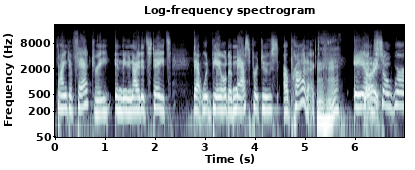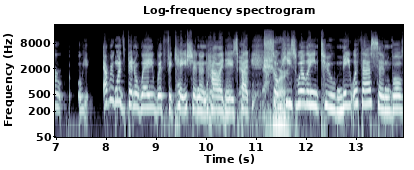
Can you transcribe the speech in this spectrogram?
find a factory in the United States that would be able to mass produce our product. And Nice. so we're we- everyone's been away with vacation and holidays, but so Sure. he's willing to meet with us, and we'll.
